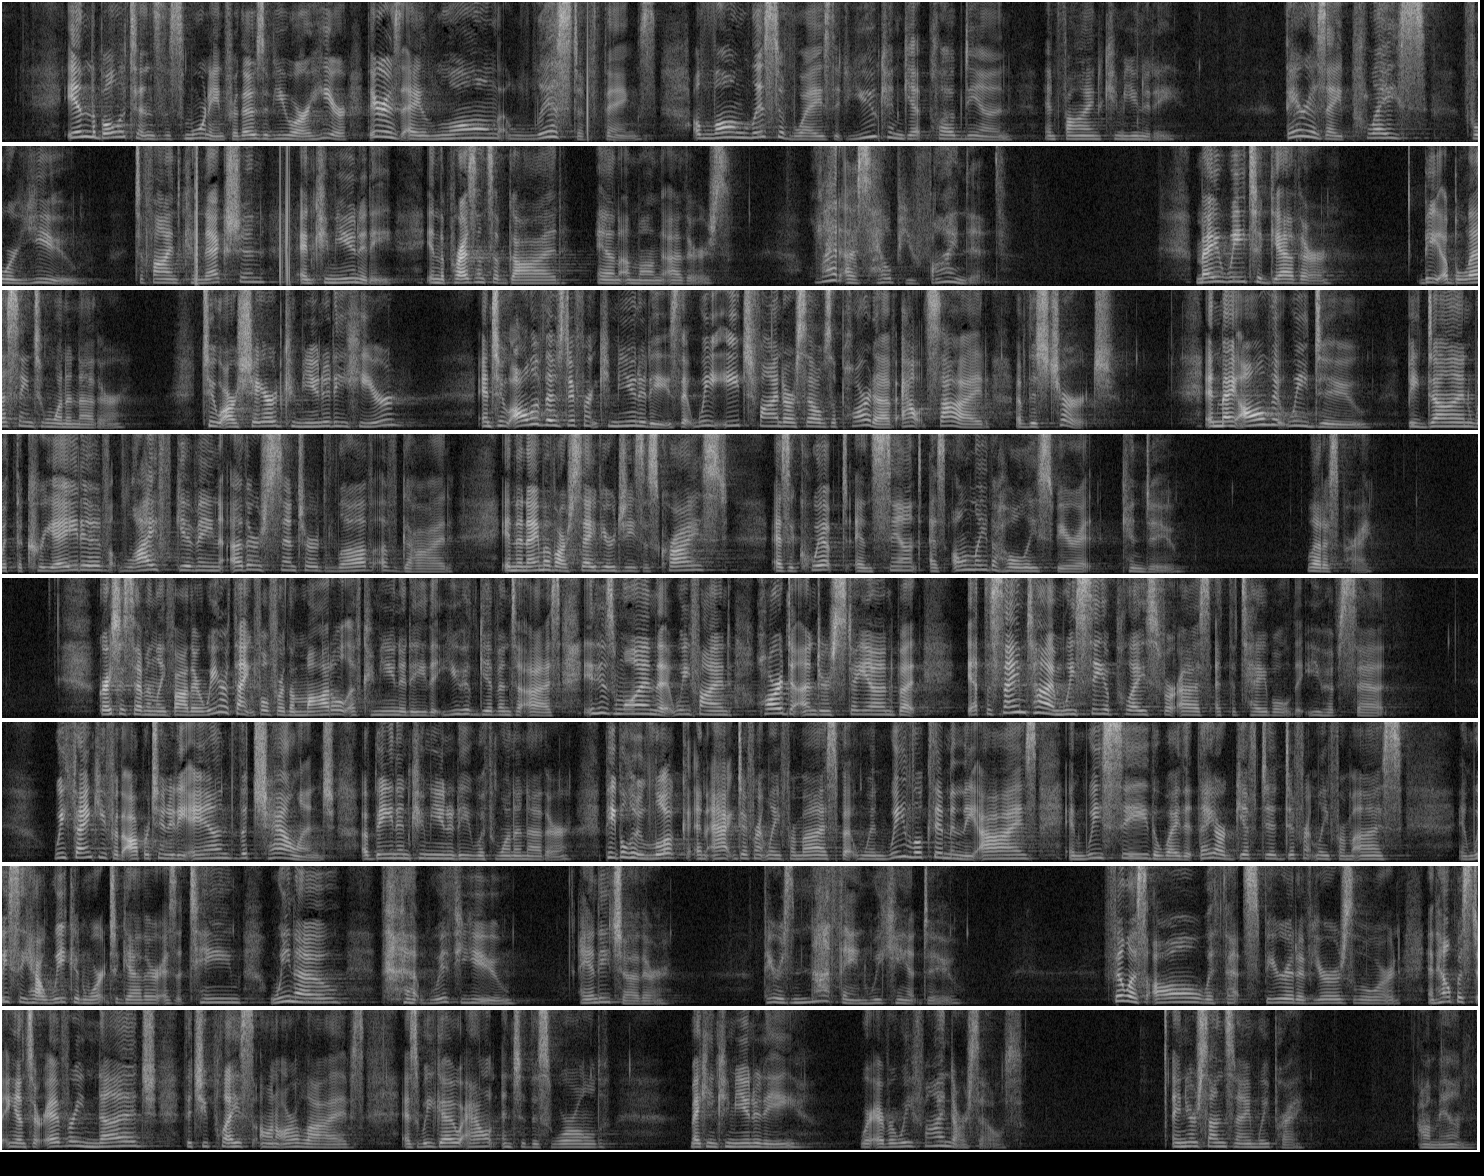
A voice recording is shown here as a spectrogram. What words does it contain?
In the bulletins this morning, for those of you who are here, there is a long list of things, a long list of ways that you can get plugged in and find community. There is a place for you to find connection and community in the presence of God and among others. Let us help you find it. May we together be a blessing to one another, to our shared community here, and to all of those different communities that we each find ourselves a part of outside of this church. And may all that we do be done with the creative, life giving, other centered love of God in the name of our Savior Jesus Christ, as equipped and sent as only the Holy Spirit can do. Let us pray. Gracious Heavenly Father, we are thankful for the model of community that you have given to us. It is one that we find hard to understand, but at the same time, we see a place for us at the table that you have set. We thank you for the opportunity and the challenge of being in community with one another. People who look and act differently from us, but when we look them in the eyes and we see the way that they are gifted differently from us, and we see how we can work together as a team, we know that with you and each other, there is nothing we can't do. Fill us all with that spirit of yours, Lord, and help us to answer every nudge that you place on our lives as we go out into this world, making community wherever we find ourselves. In your Son's name we pray. Amen.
